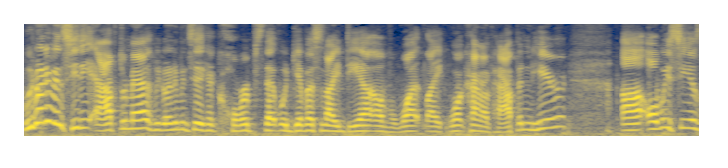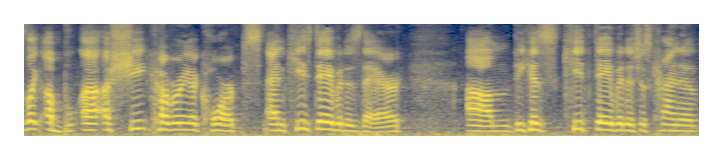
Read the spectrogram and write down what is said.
we don't even see the aftermath. We don't even see like a corpse that would give us an idea of what like what kind of happened here. Uh, all we see is like a uh, a sheet covering a corpse, and Keith David is there um, because Keith David is just kind of.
